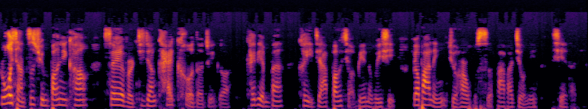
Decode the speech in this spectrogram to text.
如果想咨询邦尼康三月份即将开课的这个开店班，可以加帮小编的微信：幺八零九二五四八八九零。谢谢大家。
